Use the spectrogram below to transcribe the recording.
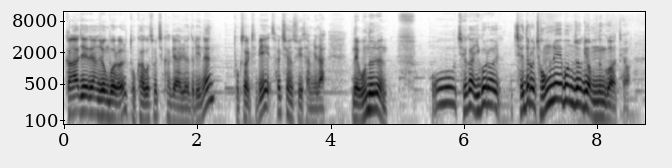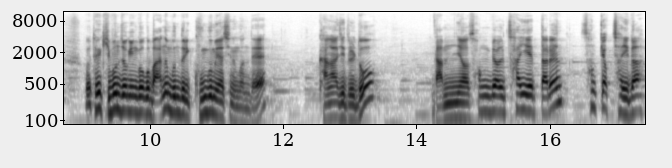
강아지에 대한 정보를 독하고 솔직하게 알려드리는 독설TV 설치현 수의사입니다. 네, 오늘은 오, 제가 이거를 제대로 정리해 본 적이 없는 것 같아요. 되게 기본적인 거고 많은 분들이 궁금해 하시는 건데 강아지들도 남녀 성별 차이에 따른 성격 차이가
